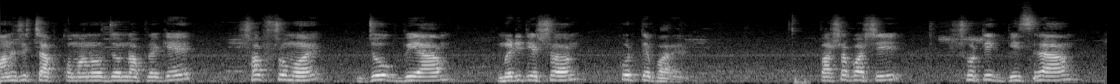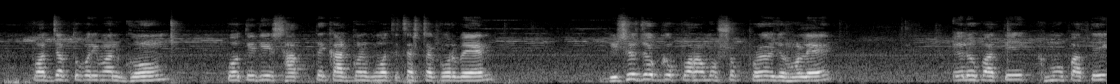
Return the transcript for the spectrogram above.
মানসিক চাপ কমানোর জন্য আপনাকে সবসময় যোগ ব্যায়াম, মেডিটেশন করতে পারেন। পাশাপাশি সঠিক বিশ্রাম পর্যাপ্ত পরিমাণ ঘুম, প্রতিদিন সাত থেকে আট ঘণ্টা ঘুমাতে চেষ্টা করবেন। বিশেষজ্ঞ পরামর্শ প্রয়োজন হলে এলোপ্যাথিক, হোমিওপ্যাথিক,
